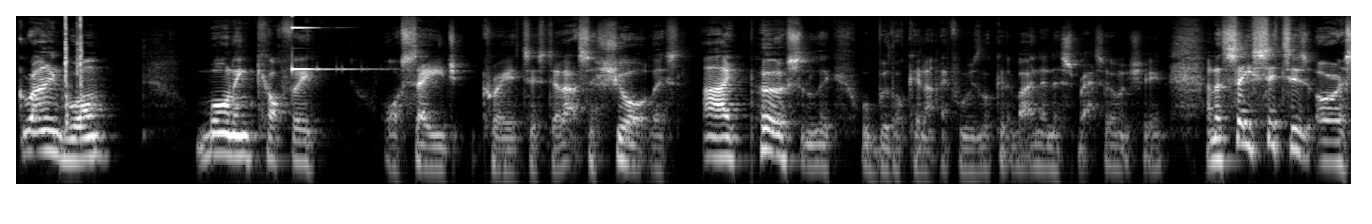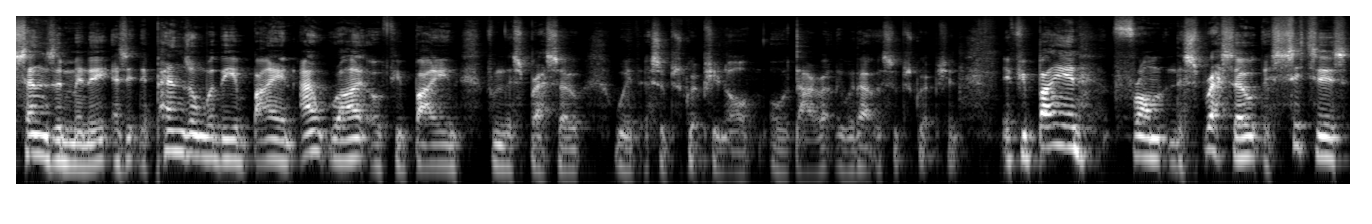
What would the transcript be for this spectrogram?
Grind One, Morning Coffee, or Sage Creatista. That's a shortlist I personally would be looking at if I was looking at buying a Nespresso machine. And I'd say Citiz or Essenza Mini as it depends on whether you're buying outright or if you're buying from Nespresso with a subscription or, or directly without the subscription. If you're buying from Nespresso, the Citiz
